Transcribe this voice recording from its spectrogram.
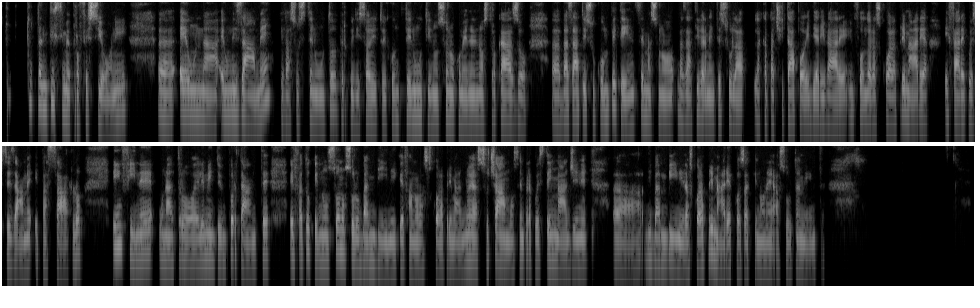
tantissime professioni, eh, è, una, è, un esame che va sostenuto, per cui di solito i contenuti non sono come nel nostro caso eh, basati su competenze, ma sono basati veramente sulla capacità poi di arrivare in fondo alla scuola primaria e fare questo esame e passarlo. E infine un altro elemento importante è il fatto che non sono solo bambini che fanno la scuola primaria, noi associamo sempre a questa immagine uh, di bambini la scuola primaria, cosa che non è assolutamente.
